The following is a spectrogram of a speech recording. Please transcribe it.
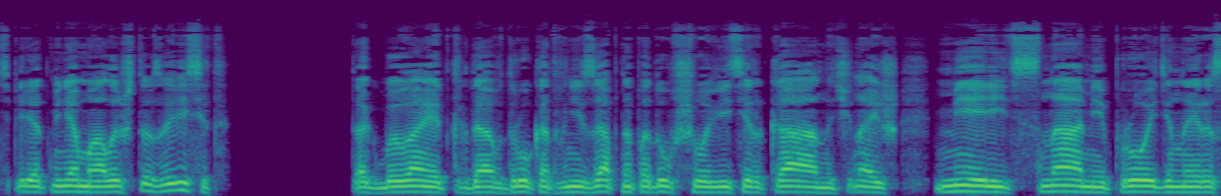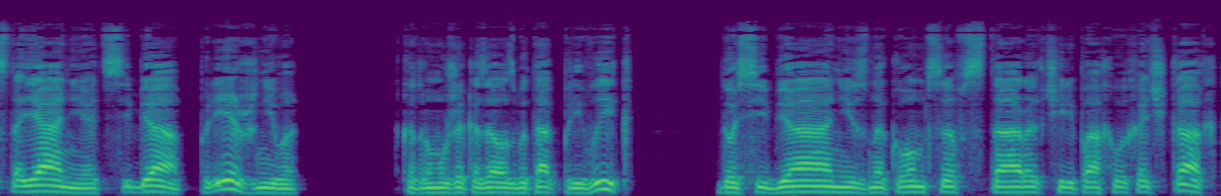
Теперь от меня мало что зависит. Так бывает, когда вдруг от внезапно подувшего ветерка начинаешь мерить с нами пройденное расстояние от себя прежнего, к которому уже, казалось бы, так привык, до себя, незнакомца в старых черепаховых очках.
